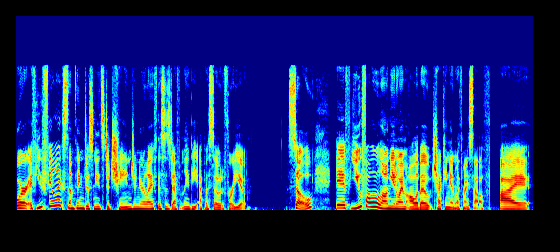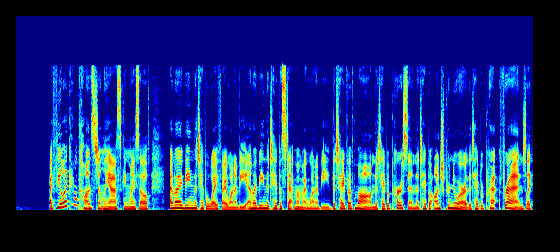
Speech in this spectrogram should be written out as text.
or if you feel like something just needs to change in your life, this is definitely the episode for you. So, if you follow along, you know I'm all about checking in with myself. I I feel like I'm constantly asking myself, am I being the type of wife I want to be? Am I being the type of stepmom I want to be? The type of mom, the type of person, the type of entrepreneur, the type of pre- friend? Like,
